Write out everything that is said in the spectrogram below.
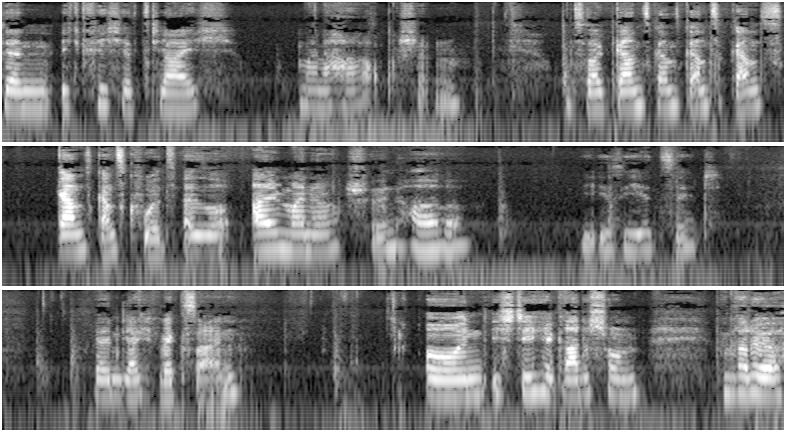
denn ich kriege jetzt gleich meine Haare abgeschnitten. Und zwar ganz, ganz, ganz, ganz, ganz, ganz kurz. Also all meine schönen Haare, wie ihr sie jetzt seht, werden gleich weg sein. Und ich stehe hier gerade schon, bin gerade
